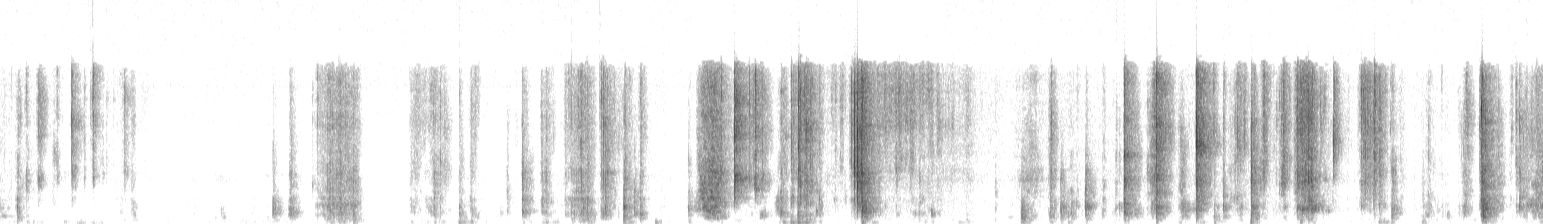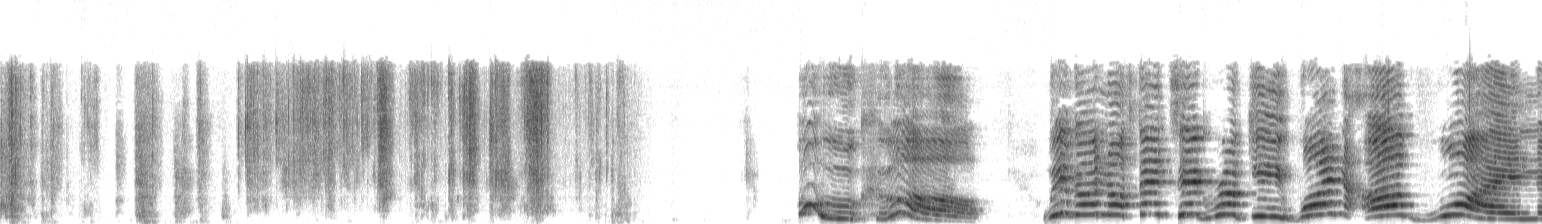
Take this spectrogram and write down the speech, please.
Ooh, cool. We've got an authentic rookie, one of one,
